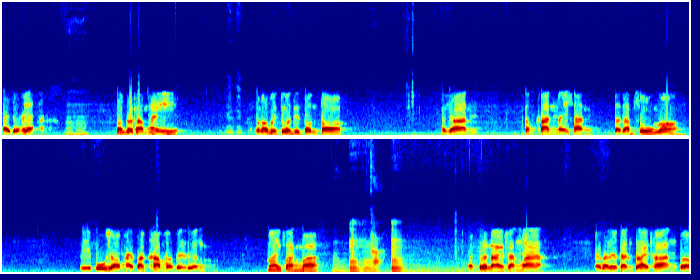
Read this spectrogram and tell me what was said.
ไอ้ตรงเนี้ยอือหือมันก็ทำให้เราไปตรวจที่ต้นตอพยานสำคัญในชั้นระดับสูงก็ มีผู้ยอมให้ปากคำว่าเป็นเรื่องนายสั่งมา อืมอืมค่ะ อืมเพื่อนายสั่งมา แล้วก็เดียวกันปลายทางก็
